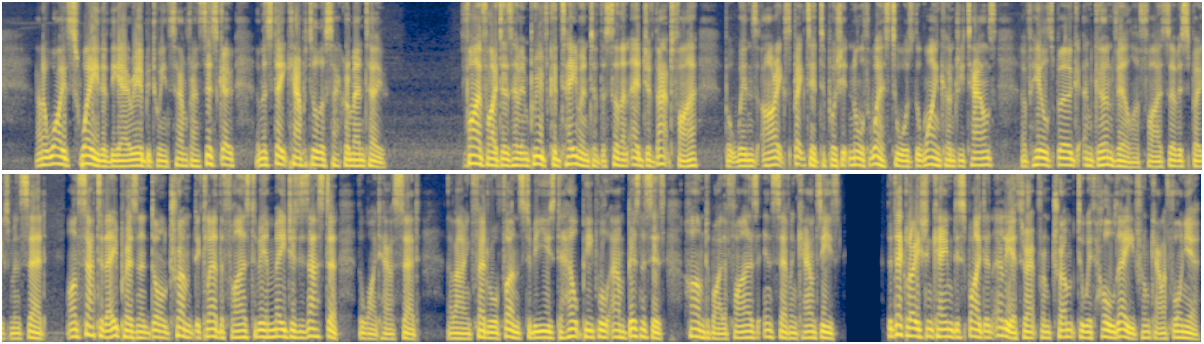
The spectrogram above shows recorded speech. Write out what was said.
and a wide swathe of the area between San Francisco and the state capital of Sacramento. Firefighters have improved containment of the southern edge of that fire, but winds are expected to push it northwest towards the wine country towns of Healdsburg and Guerneville, a fire service spokesman said. On Saturday, President Donald Trump declared the fires to be a major disaster, the White House said, allowing federal funds to be used to help people and businesses harmed by the fires in seven counties. The declaration came despite an earlier threat from Trump to withhold aid from California.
